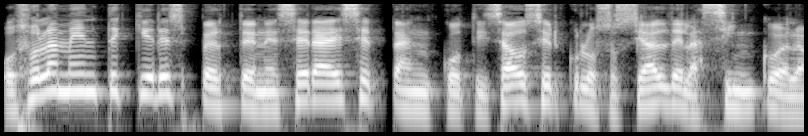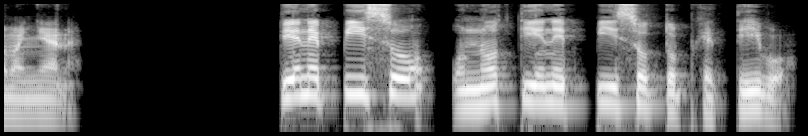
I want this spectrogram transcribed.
¿O solamente quieres pertenecer a ese tan cotizado círculo social de las 5 de la mañana? ¿Tiene piso o no tiene piso tu objetivo?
